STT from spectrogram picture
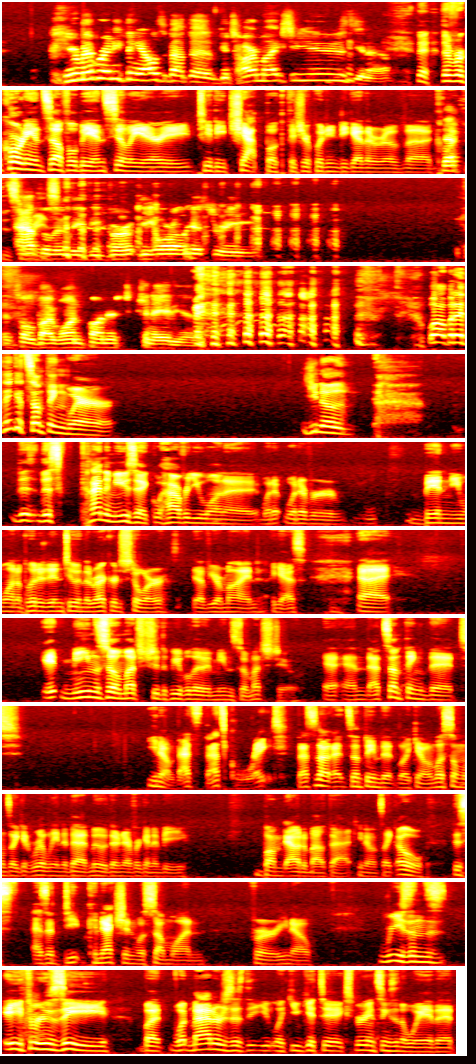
"Do you remember anything else about the guitar mics you used?" You know, The, the recording itself will be ancillary to the chapbook that you're putting together of uh, collected that's stories. absolutely the ver- the oral history. As told by one punished Canadian. well, but I think it's something where you know, this this kind of music, however you want to, whatever bin you want to put it into in the record store of your mind, I guess. Uh, it means so much to the people that it means so much to, and that's something that you know that's that's great. That's not something that like you know unless someone's like really in a bad mood, they're never going to be bummed out about that. You know, it's like oh this has a deep connection with someone for you know reasons A through Z. But what matters is that you like you get to experience things in a way that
